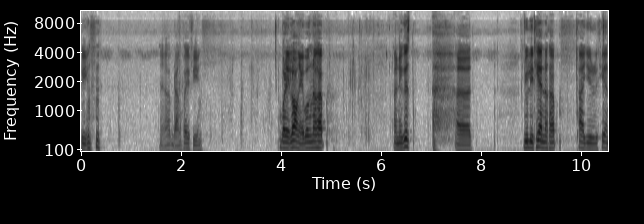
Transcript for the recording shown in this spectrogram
ฟิงนะครับ ดังไฟฟิงบริล่องไห้เบิ้งนะครับ อันนี้คือเอ่อยูริเทียนนะครับถ้ายูริเทียน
